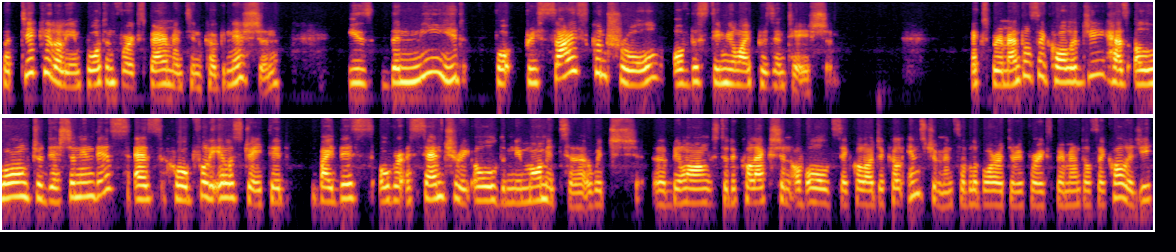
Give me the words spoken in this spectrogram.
particularly important for experiments in cognition, is the need for precise control of the stimuli presentation. Experimental psychology has a long tradition in this, as hopefully illustrated by this over a century old mnemometer, which uh, belongs to the collection of old psychological instruments of Laboratory for Experimental Psychology,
